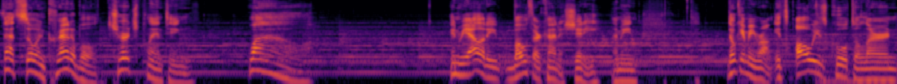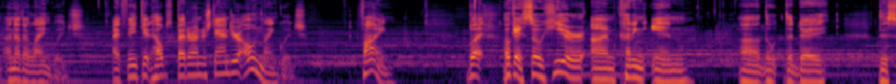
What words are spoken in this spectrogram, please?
that's so incredible, church planting. Wow. In reality, both are kind of shitty. I mean, don't get me wrong, it's always cool to learn another language. I think it helps better understand your own language. Fine. But, okay, so here I'm cutting in uh, the, the day this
